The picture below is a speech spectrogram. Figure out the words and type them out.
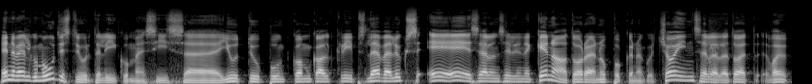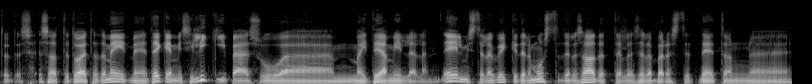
enne veel, kui me uudiste juurde liigume, siis äh, Youtube.com kaldkriips level üks ee, seal on selline kena tore nupuke nagu join, sellele toet-, vajutades saate toetada meid, meie tegemisi, ligipääsu äh,, ma ei tea, millele, eelmistele kõikidele mustadele saadetele, sellepärast et need on äh,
